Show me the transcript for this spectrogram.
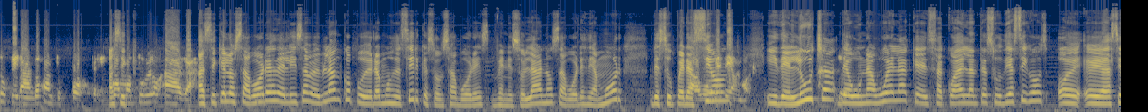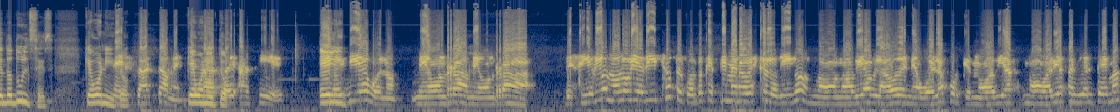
suspirando con tus postres, como tú lo hagas. Así que los sabores de Elizabeth Blanco pudiéramos decir que son sabores venezolanos, sabores de amor, de superación y de lucha de una abuela que sacó adelante a sus 10 hijos eh, haciendo dulces. Qué bonito. Exactamente. Qué bonito. Así, es. El día, bueno, me honra, me honra decirlo, no lo había dicho, te cuento que es primera vez que lo digo, no no había hablado de mi abuela porque no había no había salido el tema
